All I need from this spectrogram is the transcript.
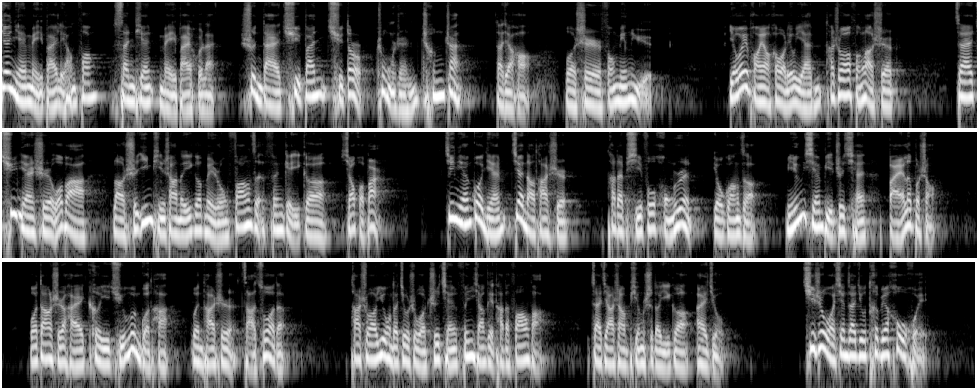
千年美白良方，三天美白回来，顺带祛斑祛痘，众人称赞。大家好，我是冯明宇。有位朋友和我留言，他说：“冯老师，在去年时，我把老师音频上的一个美容方子分给一个小伙伴。今年过年见到他时，他的皮肤红润有光泽，明显比之前白了不少。我当时还刻意去问过他。”问他是咋做的，他说用的就是我之前分享给他的方法，再加上平时的一个艾灸。其实我现在就特别后悔，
